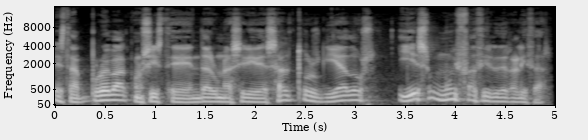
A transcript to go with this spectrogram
Esta prueba consiste en dar una serie de saltos guiados y es muy fácil de realizar.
